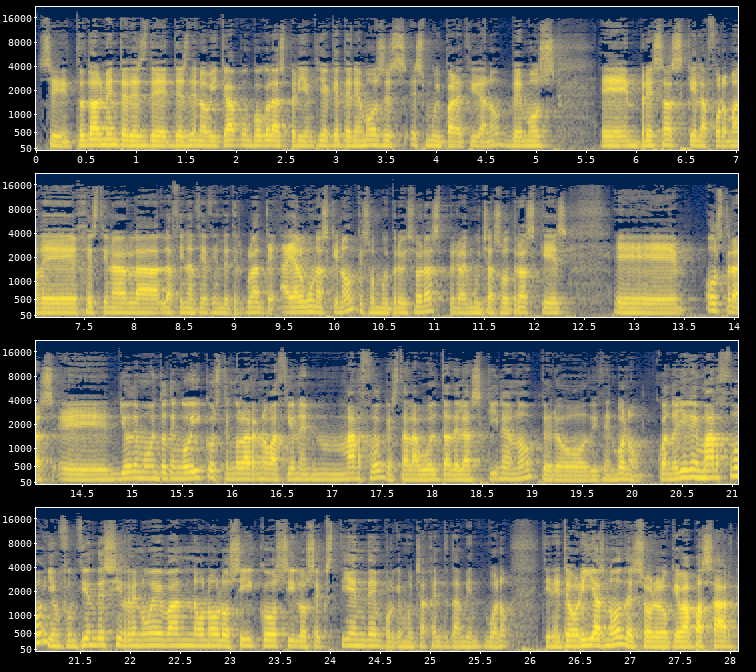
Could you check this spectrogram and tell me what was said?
Sí, totalmente. Desde, desde Novicap, un poco la experiencia que tenemos es, muy parecida, ¿no? Vemos eh, empresas que la forma de gestionar la, la, financiación de circulante, hay algunas que no, que son muy previsoras, pero hay muchas otras que es eh, ostras, eh, yo de momento tengo ICOs, tengo la renovación en marzo, que está a la vuelta de la esquina, ¿no? Pero dicen, bueno, cuando llegue marzo y en función de si renuevan o no los ICOs, si los extienden, porque mucha gente también, bueno, tiene teorías, ¿no? De sobre lo que va a pasar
